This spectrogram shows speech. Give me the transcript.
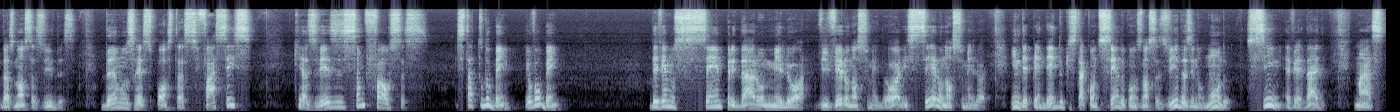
das nossas vidas. Damos respostas fáceis que às vezes são falsas. Está tudo bem, eu vou bem. Devemos sempre dar o melhor, viver o nosso melhor e ser o nosso melhor, independente do que está acontecendo com as nossas vidas e no mundo. Sim, é verdade, mas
